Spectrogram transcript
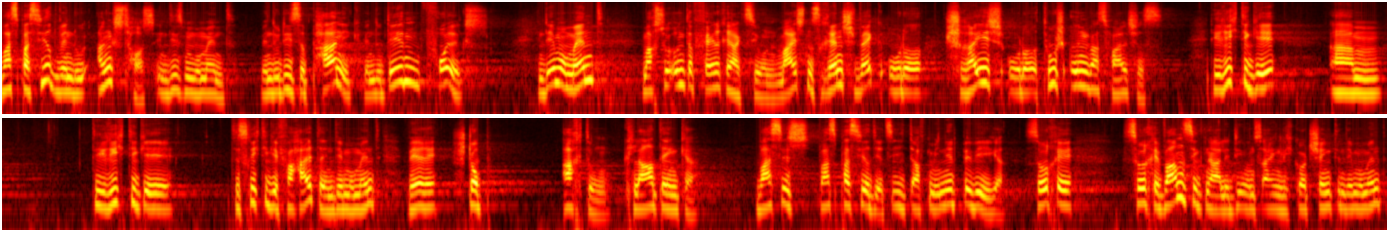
was passiert, wenn du Angst hast in diesem Moment? Wenn du diese Panik, wenn du dem folgst? In dem Moment machst du irgendeine Fehlreaktion. Meistens rennst du weg oder schreist oder tust irgendwas Falsches. Die richtige, ähm, die richtige, das richtige Verhalten in dem Moment wäre Stopp, Achtung, klar denken. Was, ist, was passiert jetzt? Ich darf mich nicht bewegen. Solche, solche Warnsignale, die uns eigentlich Gott schenkt in dem Moment,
